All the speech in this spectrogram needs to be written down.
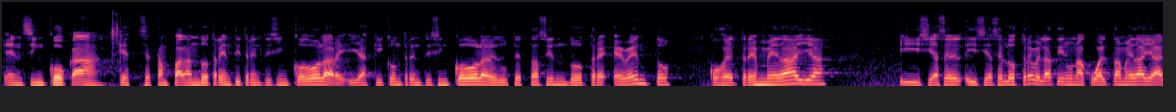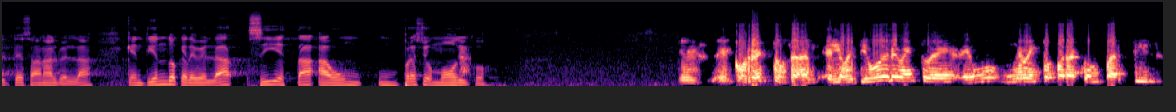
en 5K que se están pagando 30 y 35 dólares y aquí con 35 dólares usted está haciendo tres eventos, coge tres medallas y si hace y si hace los tres, ¿verdad? Tiene una cuarta medalla artesanal, ¿verdad? Que entiendo que de verdad sí está a un, precio módico. Es, correcto, o sea, el objetivo del evento es, un, evento para compartir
